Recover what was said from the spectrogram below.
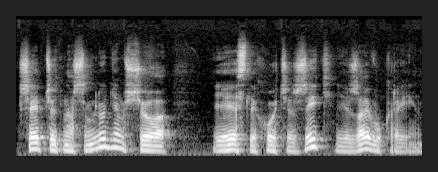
шепчуть нашим людям, що якщо хочеш жити, їжджай в Україну.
